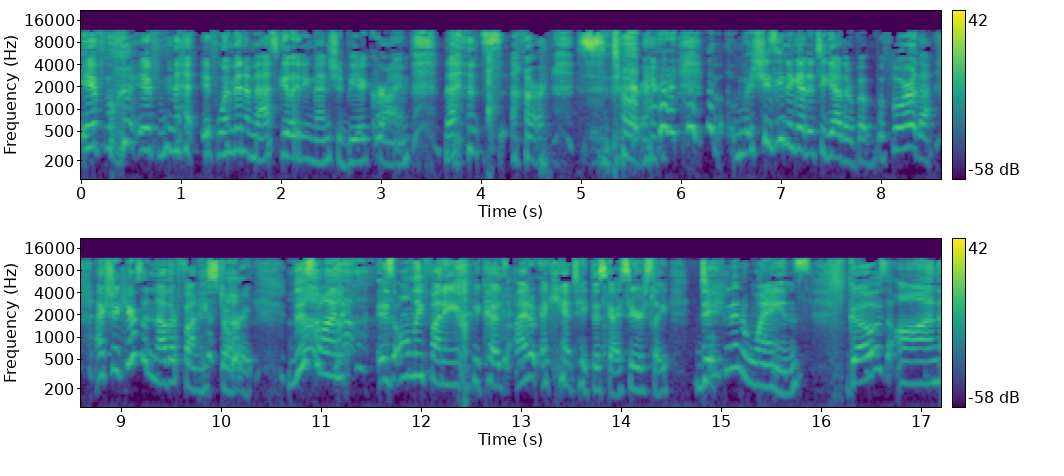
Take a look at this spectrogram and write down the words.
If if if women emasculating men should be a crime, that's our story. She's going to get it together, but before that, actually, here's another funny story. This one is only funny because I don't, I can't take this guy seriously. Damon Wayans goes on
